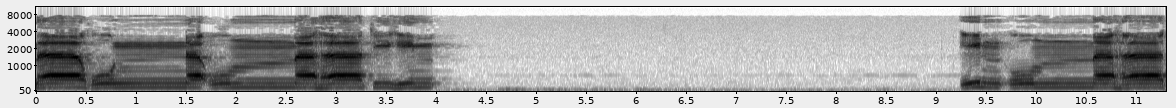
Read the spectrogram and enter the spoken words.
ما هن أمهاتهم إن أمهاتهم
